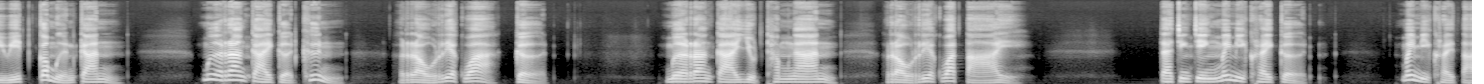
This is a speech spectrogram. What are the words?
ีวิตก็เหมือนกัน เมื่อร่างกายเกิดขึ้น เราเรียกว่าเกิด เมื่อร่างกายหยุดทำงาน เราเรียกว่าตาย แต่จริงๆ ไม่มีใครเกิด ไม่มีใครต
